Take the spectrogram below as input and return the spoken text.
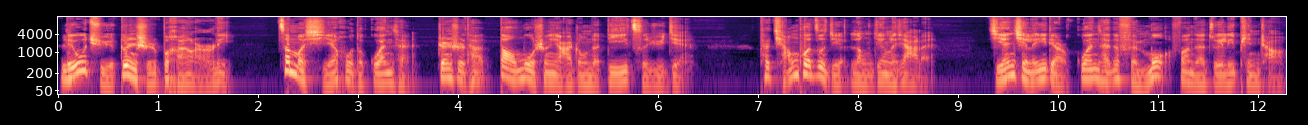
刘曲顿时不寒而栗，这么邪乎的棺材，真是他盗墓生涯中的第一次遇见。他强迫自己冷静了下来，捡起了一点棺材的粉末，放在嘴里品尝，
